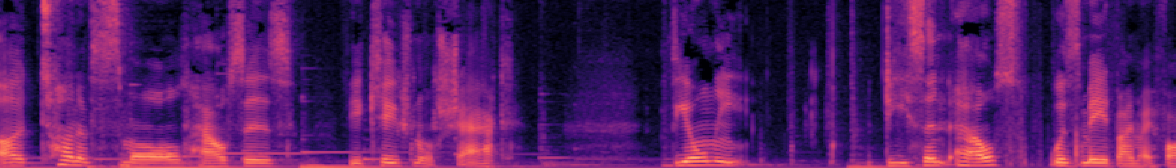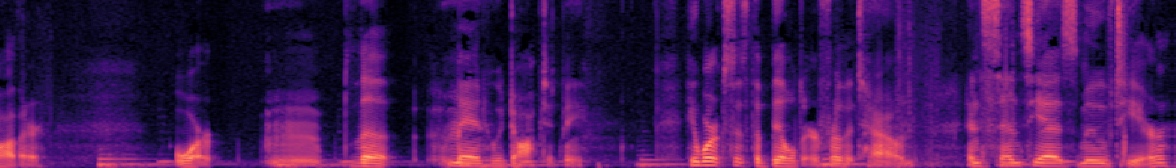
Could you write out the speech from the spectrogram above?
a ton of small houses, the occasional shack. The only decent house was made by my father, or mm, the man who adopted me. He works as the builder for the town, and since he has moved here,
